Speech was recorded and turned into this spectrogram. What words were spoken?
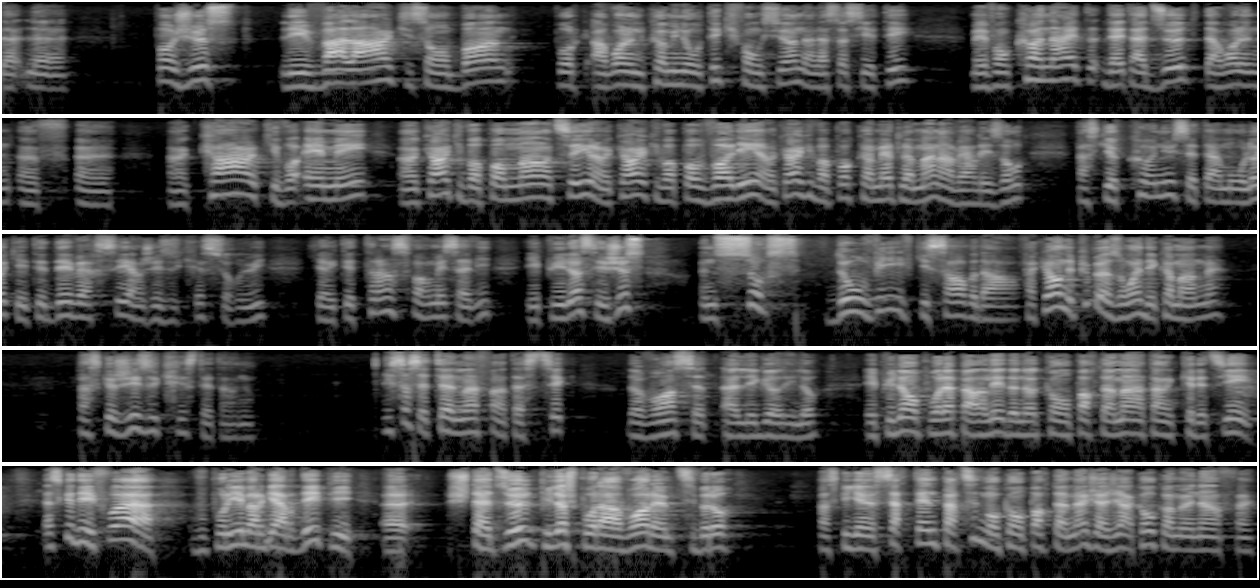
pas juste les valeurs qui sont bonnes pour avoir une communauté qui fonctionne dans la société, mais vont connaître d'être adultes, d'avoir un cœur qui va aimer, un cœur qui ne va pas mentir, un cœur qui ne va pas voler, un cœur qui ne va pas commettre le mal envers les autres, parce qu'il a connu cet amour-là qui a été déversé en Jésus-Christ sur lui, qui a été transformé sa vie. Et puis là, c'est juste une source d'eau vive qui sort dehors. Fait que là, on n'a plus besoin des commandements, parce que Jésus-Christ est en nous. Et ça, c'est tellement fantastique de voir cette allégorie-là. Et puis là, on pourrait parler de notre comportement en tant que chrétien. Est-ce que des fois, vous pourriez me regarder, puis euh, je suis adulte, puis là, je pourrais avoir un petit bras? Parce qu'il y a une certaine partie de mon comportement que j'agis encore comme un enfant.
